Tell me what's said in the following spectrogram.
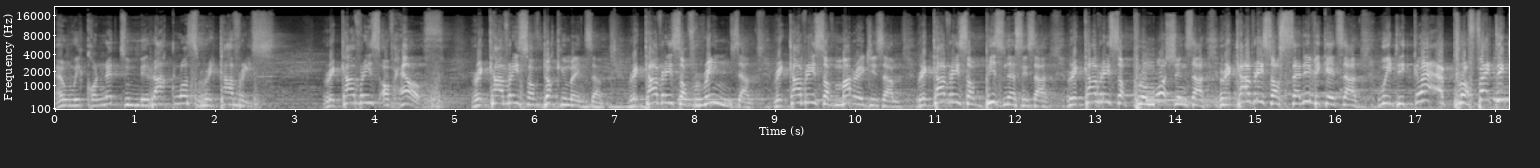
and we connect to miraculous recoveries. Recoveries of health. Recoveries of documents, recoveries of rings, recoveries of marriages, recoveries of businesses, recoveries of promotions, recoveries of certificates. We declare a prophetic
